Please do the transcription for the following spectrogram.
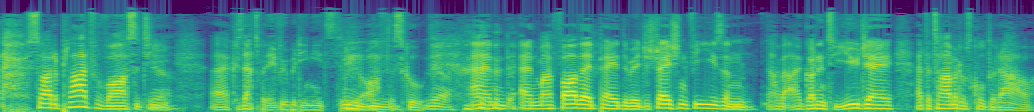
So I'd applied for varsity. Because that's what everybody needs to do after school. Mm-hmm. Yeah. and and my father had paid the registration fees, and I, I got into UJ. At the time, it was called Rau.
